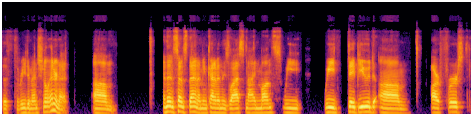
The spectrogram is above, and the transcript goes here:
the three dimensional internet? Um, and then since then, I mean, kind of in these last nine months, we we debuted um, our first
